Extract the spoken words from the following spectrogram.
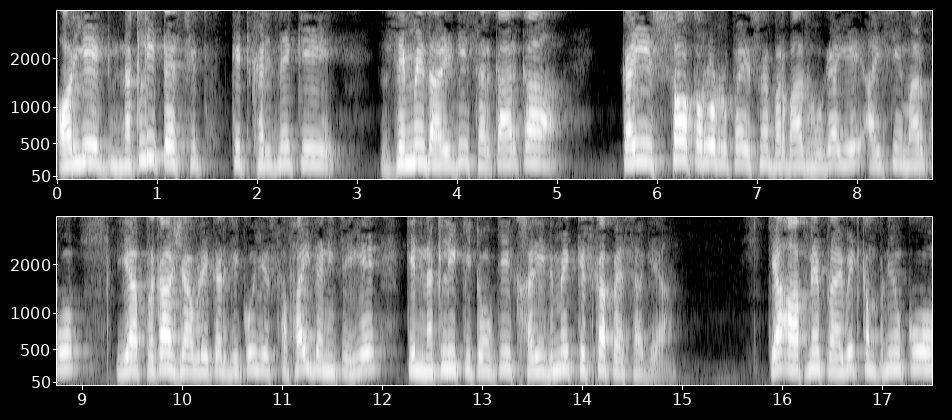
और ये नकली टेस्ट किट खरीदने की ज़िम्मेदारी थी सरकार का कई सौ करोड़ रुपए इसमें बर्बाद हो गया। ये आईसीएमआर को या प्रकाश जावड़ेकर जी को ये सफ़ाई देनी चाहिए कि नकली किटों की खरीद में किसका पैसा गया। क्या आपने प्राइवेट कंपनियों को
